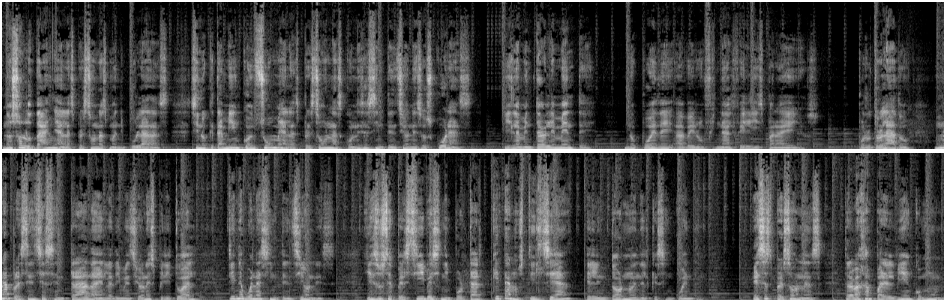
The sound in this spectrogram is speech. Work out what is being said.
no solo daña a las personas manipuladas, sino que también consume a las personas con esas intenciones oscuras y lamentablemente no puede haber un final feliz para ellos. Por otro lado, una presencia centrada en la dimensión espiritual tiene buenas intenciones y eso se percibe sin importar qué tan hostil sea el entorno en el que se encuentre. Esas personas trabajan para el bien común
